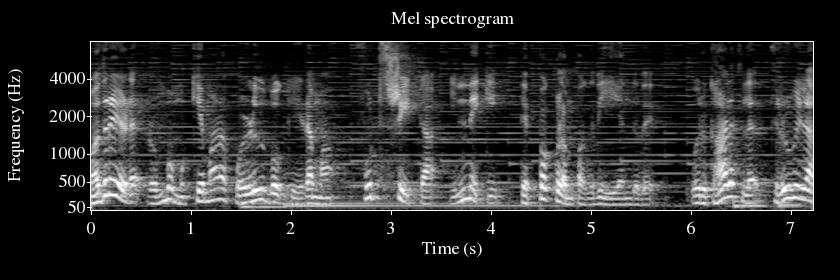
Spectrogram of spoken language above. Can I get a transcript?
மதுரையோட ரொம்ப முக்கியமான பொழுதுபோக்கு இடமா ஃபுட் ஸ்ட்ரீட்டா இன்னைக்கு தெப்பக்குளம் பகுதி இயங்குது. ஒரு காலத்தில் திருவிழா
